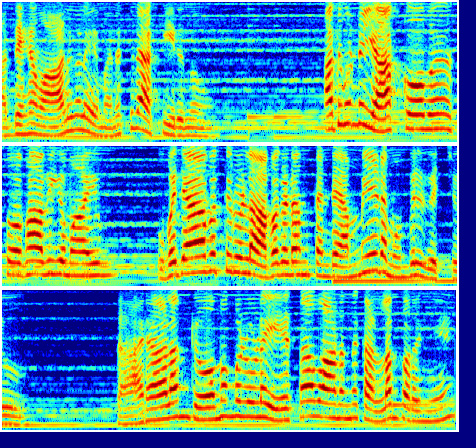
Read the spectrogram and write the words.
അദ്ദേഹം ആളുകളെ മനസ്സിലാക്കിയിരുന്നു. അതുകൊണ്ട് യാക്കോബ് സ്വാഭാവികമായും ഉപജാപത്തിലുള്ള അപകടം തന്റെ അമ്മയുടെ മുമ്പിൽ വെച്ചു. ധാരാളം രോമങ്ങളുള്ള ഏസാവാണെന്ന് കള്ളം പറഞ്ഞ്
